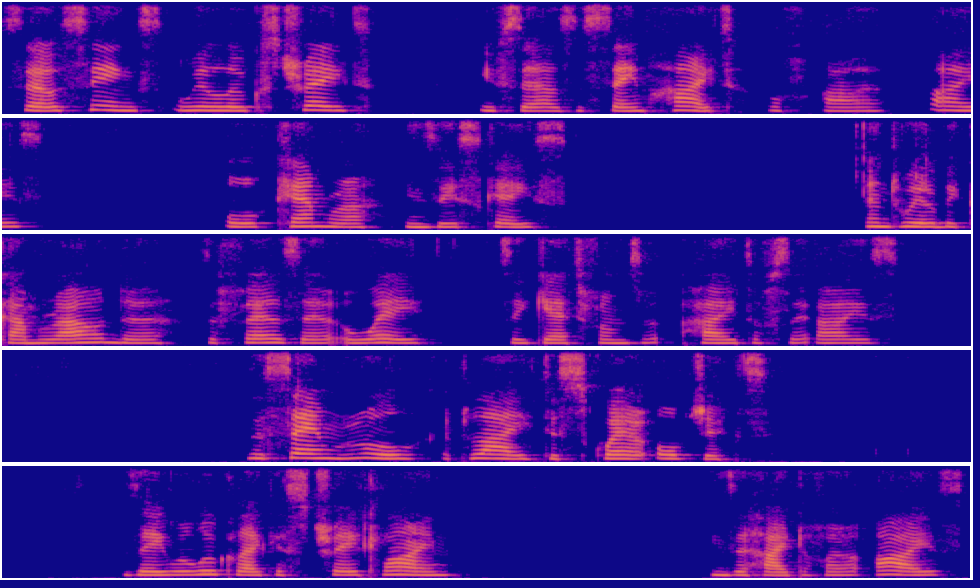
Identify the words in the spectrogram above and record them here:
So things will look straight if they are the same height of our eyes or camera in this case, and will become rounder the further away they get from the height of the eyes. The same rule applies to square objects. They will look like a straight line in the height of our eyes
